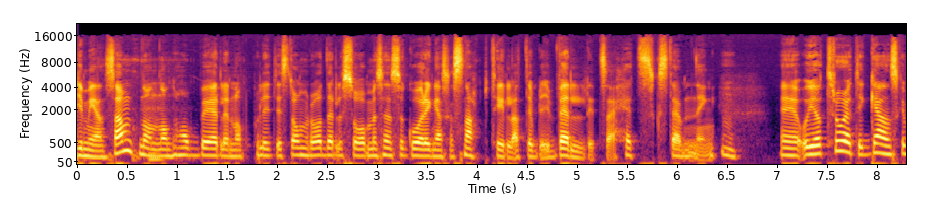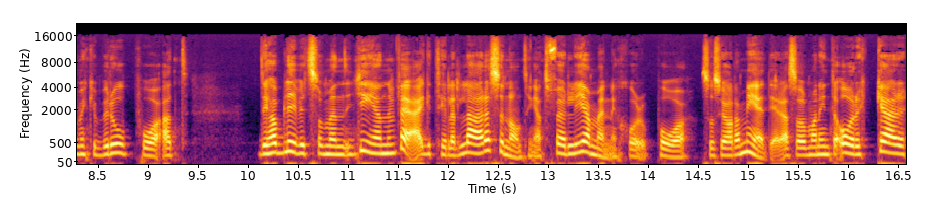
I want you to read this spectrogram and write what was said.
gemensamt, någon, någon hobby eller något politiskt område eller så, men sen så går det ganska snabbt till att det blir väldigt så här hetsk stämning. Eh, och jag tror att det ganska mycket beror på att det har blivit som en genväg till att lära sig någonting, att följa människor på sociala medier. Alltså om man inte orkar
